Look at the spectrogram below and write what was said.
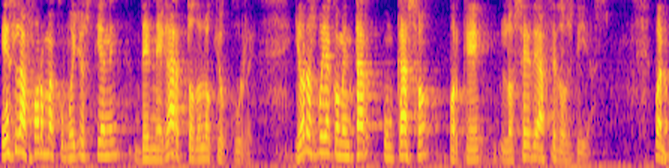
es la forma como ellos tienen de negar todo lo que ocurre. Y ahora os voy a comentar un caso porque lo sé de hace dos días. Bueno,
